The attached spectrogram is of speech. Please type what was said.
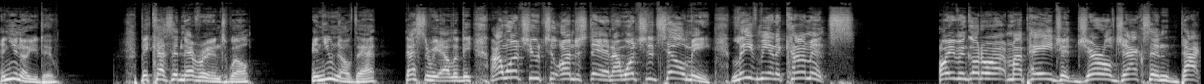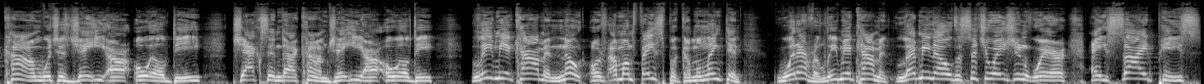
And you know you do. Because it never ends well. And you know that. That's the reality. I want you to understand. I want you to tell me. Leave me in the comments. Or even go to my page at jeroldjackson.com, which is J E R O L D, jackson.com, J E R O L D. Leave me a comment, note, or I'm on Facebook, I'm on LinkedIn, whatever. Leave me a comment. Let me know the situation where a side piece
